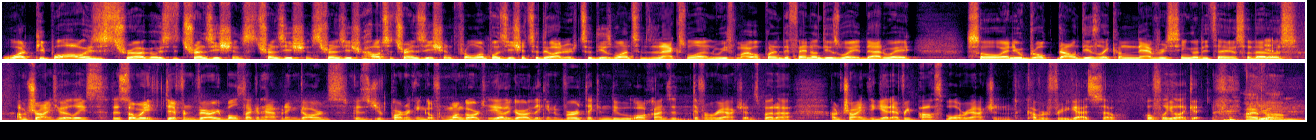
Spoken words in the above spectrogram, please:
what people always struggle is the transitions, transitions, transition. How to transition from one position to the other, to this one to the next one, with my opponent defend on this way, that way. So, and you broke down this like on every single detail. So that Yeah. was I'm trying to at least. There's so many different variables that can happen in guards because your partner can go from one guard to the other guard. They can invert. They can do all kinds of different reactions. But uh, I'm trying to get every possible reaction covered for you guys. So hopefully you like it. I've um,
